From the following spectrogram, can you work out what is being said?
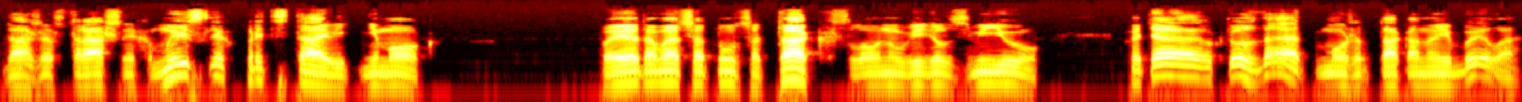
даже в страшных мыслях представить не мог. Поэтому отшатнулся так, словно увидел змею. Хотя, кто знает, может, так оно и было.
